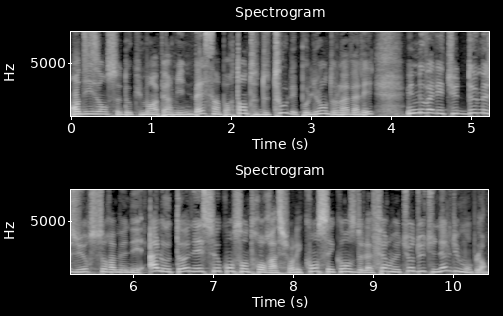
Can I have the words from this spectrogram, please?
En disant ce document a permis une baisse importante de tous les polluants de la vallée. Une nouvelle étude de mesures sera menée à l'automne et se concentrera sur les conséquences de la fermeture du tunnel du Mont Blanc.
